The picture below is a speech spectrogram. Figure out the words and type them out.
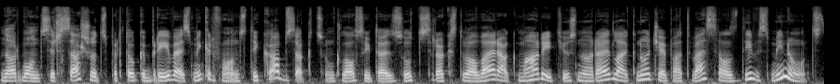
Normons ir sašuts par to, ka brīvais mikrofons tika apzakts, un klausītājs Zutis raksta vēl vairāk mārīt, jūs no raidlaika nočiepāt vesels divas minūtes.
